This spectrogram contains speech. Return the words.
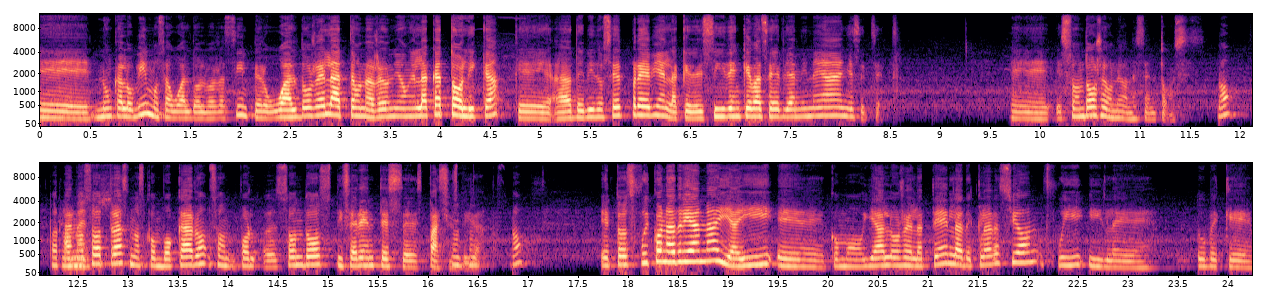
Eh, nunca lo vimos a Waldo Albarracín, pero Waldo relata una reunión en la Católica, que ha debido ser previa, en la que deciden qué va a ser Yanine Áñez, etc. Eh, son dos reuniones entonces, ¿no? A nosotras nos convocaron, son, son dos diferentes espacios, digamos, ¿no? Entonces fui con Adriana y ahí, eh, como ya lo relaté en la declaración, fui y le tuve que,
